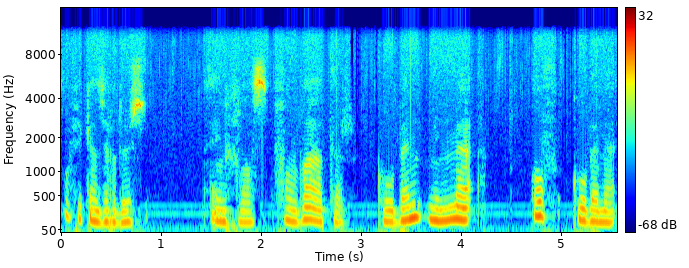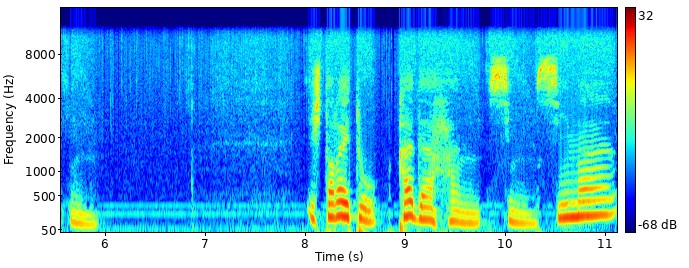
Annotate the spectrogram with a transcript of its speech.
of je kan zeggen dus een glas van water كوبا من ماء of كوب ماء اشتريت قدحا سمسما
